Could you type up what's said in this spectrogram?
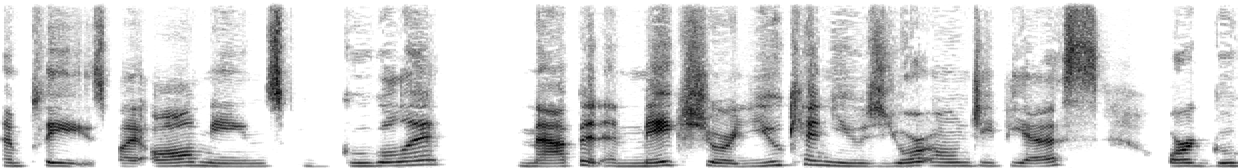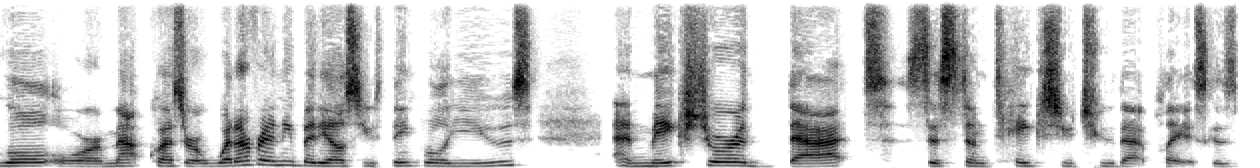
and please by all means google it map it and make sure you can use your own gps or google or mapquest or whatever anybody else you think will use and make sure that system takes you to that place because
